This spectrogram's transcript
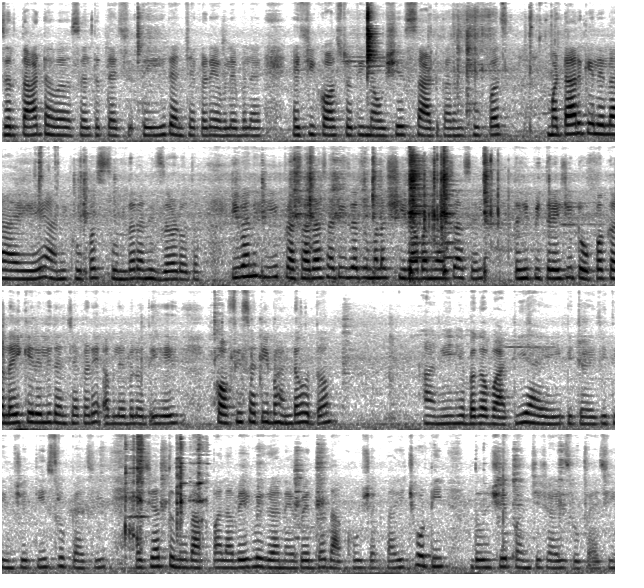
जर ताट हवं असेल तर त्याचे तेही त्यांच्याकडे अवेलेबल आहे. ह्याची कॉस्ट होती नऊशे साठ कारण खूपच मटार केलेलं आहे हे आणि खूपच सुंदर आणि जड होतं. इवन ही प्रसादासाठी जर तुम्हाला शिरा बनवायचा असेल तर ही पितळेची टोपं कलई केलेली त्यांच्याकडे अवेलेबल होती. हे कॉफीसाठी भांडं होतं. आणि हे बघा वाटी आहे ही पितळेची तीनशे तीस रुपयाची. ह्याच्यात तुम्ही बाप्पाला वेगवेगळ्या नैवेद्य दाखवू शकता. ही छोटी दोनशे पंचेचाळीस रुपयाची.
